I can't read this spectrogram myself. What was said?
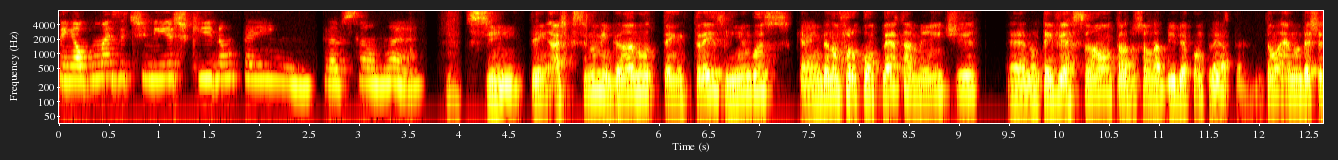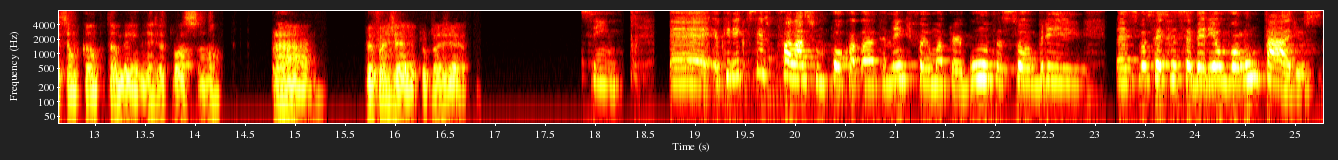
tem algumas etnias que não tem tradução, não é? Sim, tem, acho que se não me engano, tem três línguas que ainda não foram completamente, é, não tem versão, tradução da Bíblia completa. Então, é, não deixa de ser um campo também né, de atuação para o Evangelho, para o projeto. Sim. É, eu queria que vocês falassem um pouco agora também, que foi uma pergunta, sobre é, se vocês receberiam voluntários.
